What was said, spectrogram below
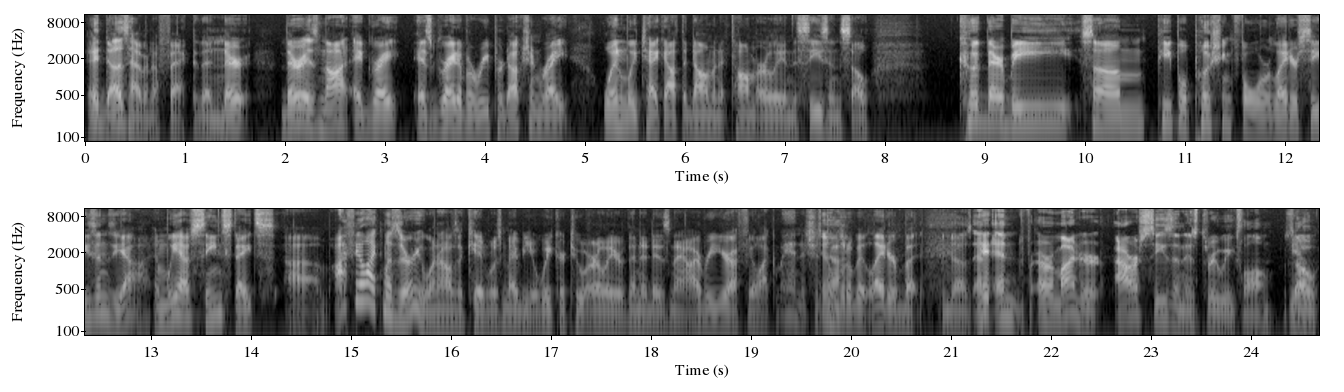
it does have an effect that hmm. there there is not a great as great of a reproduction rate when we take out the dominant tom early in the season so could there be some people pushing for later seasons? Yeah, and we have seen states. Um, I feel like Missouri, when I was a kid, was maybe a week or two earlier than it is now. Every year, I feel like, man, it's just a little bit later. But It does. And, It- and a reminder, our season is three weeks long. So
